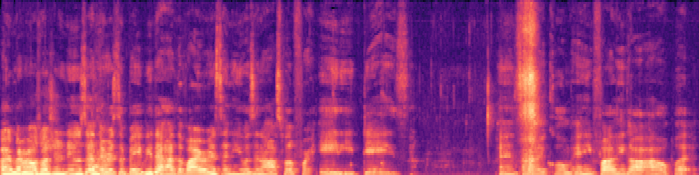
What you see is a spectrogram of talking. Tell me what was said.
I remember I was watching the news and there was a baby that had the virus and he was in the hospital for 80 days. And it's like, um, and he finally got out. But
